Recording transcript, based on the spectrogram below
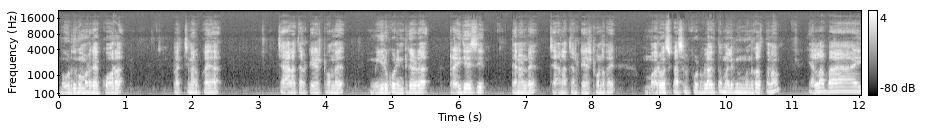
బూడిద గుమ్మడికాయ కూర పచ్చిమిరపకాయ చాలా చాలా టేస్ట్ ఉంది. మీరు కూడా ఇంటికాడ ట్రై చేసి తినండి. చాలా చాలా టేస్ట్ ఉంటుంది. మరో స్పెషల్ ఫుడ్ బ్లాగ్తో మళ్ళీ మేము ముందుకు వస్తున్నాం ఎలా బాయ్.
